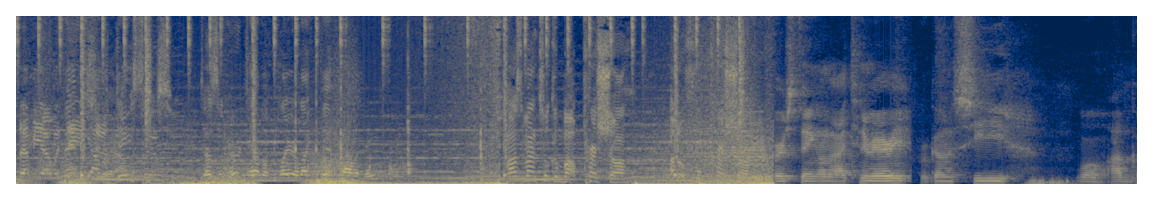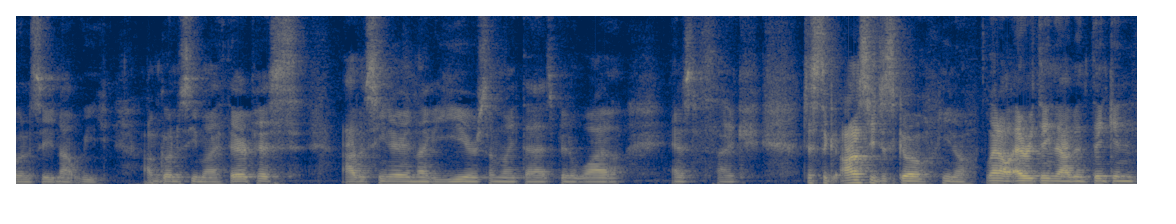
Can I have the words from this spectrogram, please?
Femi Awodesu. Doesn't hurt to have a player like Femi Awodesu. How's man talk about pressure? I don't feel pressure. First thing on the itinerary, we're going to see, well, I'm going to see, not we. I'm going to see my therapist. I haven't seen her in like a year or something like that. It's been a while. And it's like, just to honestly just go, you know, let out everything that I've been thinking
